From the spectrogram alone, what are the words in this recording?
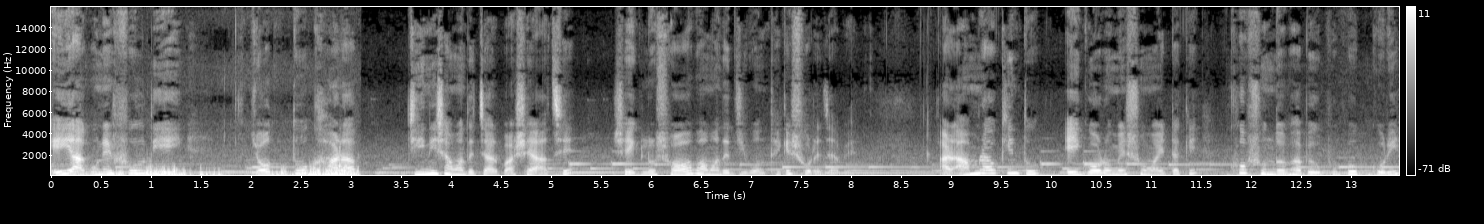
এই আগুনের ফুল দিয়েই যত খারাপ জিনিস আমাদের চারপাশে আছে, সেগুলো সব আমাদের জীবন থেকে সরে যাবে। আর আমরাও কিন্তু এই গরমের সময়টাকে খুব সুন্দরভাবে উপভোগ করি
